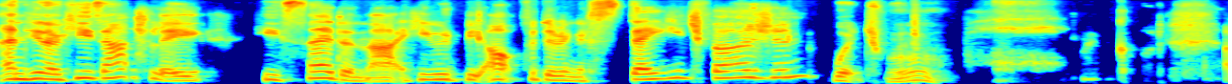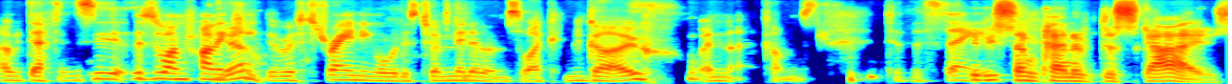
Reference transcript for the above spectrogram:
And you know, he's actually he said in that he would be up for doing a stage version, which would Mm. oh my god. I would definitely see this is why I'm trying to Yeah. keep the restraining orders to a minimum so I can go when that comes to the thing. Maybe some kind of disguise,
